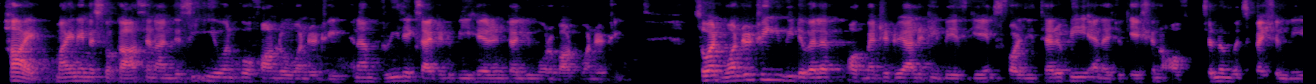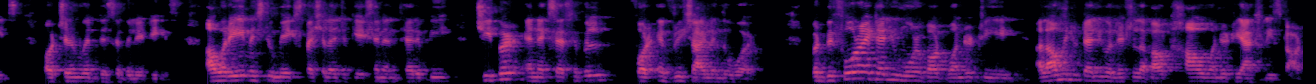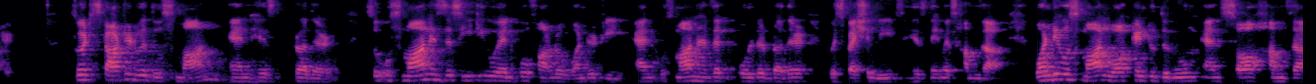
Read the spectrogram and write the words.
Hi, my name is Waqas and I'm the CEO and co-founder of WonderTree. And I'm really excited to be here and tell you more about WonderTree. So at WonderTree, we develop augmented reality-based games for the therapy and education of children with special needs or children with disabilities. Our aim is to make special education and therapy cheaper and accessible for every child in the world. But before I tell you more about WonderTree, allow me to tell you a little about how WonderTree actually started. So it started with Usman and his brother. So Usman is the CTO and co-founder of WonderTree, and Usman has an older brother with special needs. His name is Hamza. One day Usman walked into the room and saw Hamza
